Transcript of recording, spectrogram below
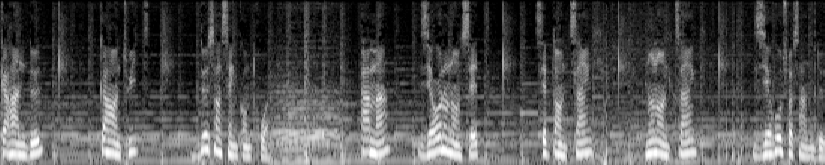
42 48 253 ama 097 75 95 062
